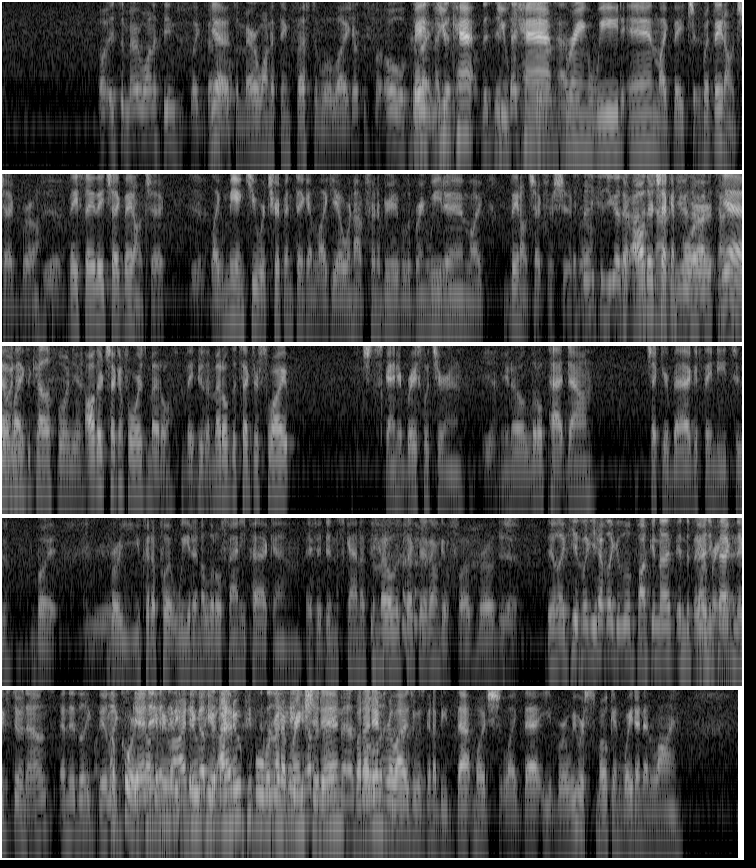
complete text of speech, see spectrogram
Oh, it's a marijuana themed like festival. Yeah, it's a marijuana themed festival. Like, Shut the fuck. Oh, I- I you can't you Texas can't have it. bring weed in. Like they, ch- Yeah. but they don't check, bro. Yeah. They say they check, they don't check. Yeah. Like me and Q were tripping, thinking like, yo, we're not finna be able to bring weed Yeah. in. Like they don't check for shit, Especially because you guys They're- are all out they're town. checking you guys are out for- town, yeah, going like- into California. All they're checking for is metal. They do Yeah. the metal detector swipe, just scan your bracelet, you're in. Yeah. You know, little pat down, check your bag if they need to, but. And you're Bro, in. you could have put weed in a little fanny pack, and if it didn't scan at the metal detector, they don't give a fuck, bro. Just Yeah. They're like he's like you have like a little pocket knife in the They fanny pack that. next to an ounce, and they like they like of course, scan don't it, get me and then wrong. I knew out the people. I knew people were gonna like, bring you have a shit knife, in, but I didn't realize it was gonna be that much like that, bro. We were smoking, waiting in line.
